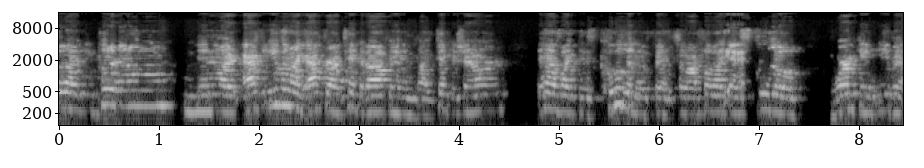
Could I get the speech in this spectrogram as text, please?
so like you put it on, and like after even like after I take it off and like take a shower, it has like this cooling effect. So I feel like it's still working even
